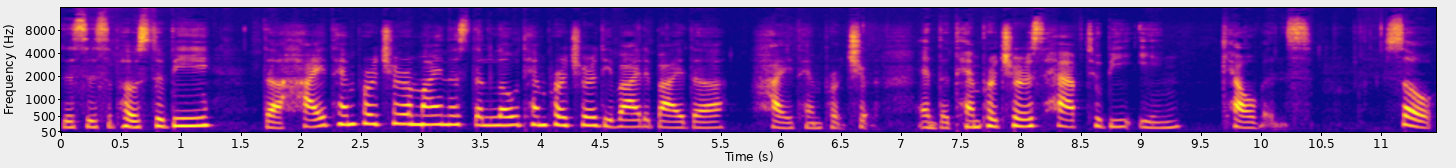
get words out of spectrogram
This is supposed to be the high temperature minus the low temperature divided by the high temperature. And the temperatures have to be in kelvins. So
